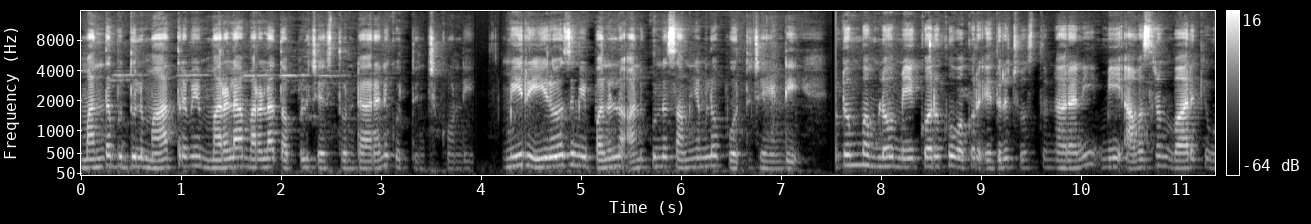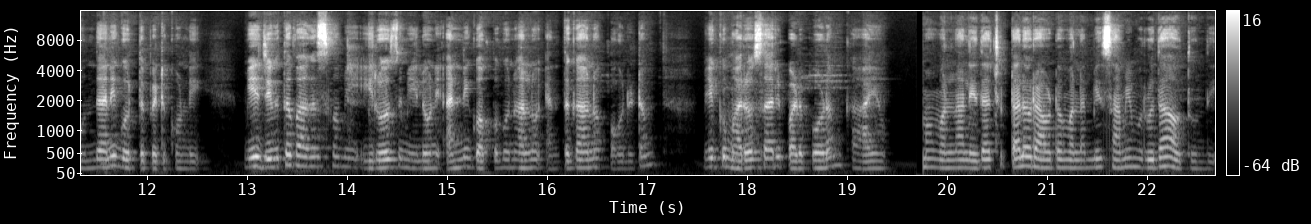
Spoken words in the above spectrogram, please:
మందబుద్ధులు మాత్రమే మరలా మరలా తప్పులు చేస్తుంటారని గుర్తుంచుకోండి. మీరు ఈరోజు మీ పనులు అనుకున్న సమయంలో పూర్తి చేయండి. కుటుంబంలో మీ కొరకు ఒకరు ఎదురు చూస్తున్నారని మీ అవసరం వారికి ఉందని గుర్తుపెట్టుకోండి. మీ జీవిత భాగస్వామి ఈరోజు మీలోని అన్ని గొప్ప గుణాలను ఎంతగానో పొగడటం మీకు మరోసారి పడిపోవడం ఖాయం. వలన లేదా చుట్టాలు రావడం వల్ల మీ సమయం వృధా అవుతుంది.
